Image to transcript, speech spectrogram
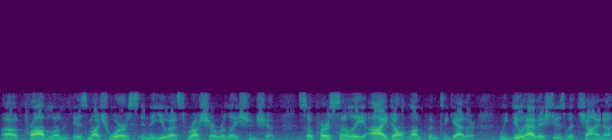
uh, problem is much worse in the U.S.-Russia relationship. So personally, I don't lump them together. We do have issues with China.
